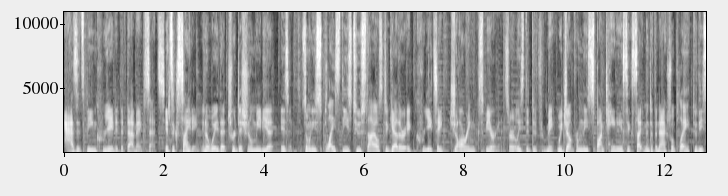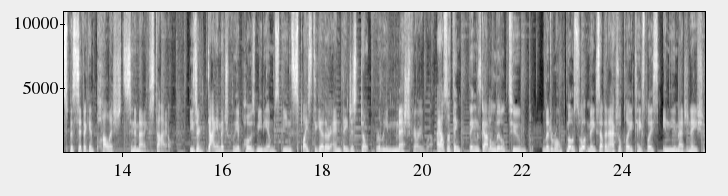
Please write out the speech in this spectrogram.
as it's being created, if that makes sense. It's exciting in a way that traditional media isn't. So when you splice these two styles together, it creates a jarring experience, or at least it did for me. We jump from the spontaneous excitement of an actual play to the specific and polished cinematic style. These are diametrically opposed mediums being spliced together and they just don't really mesh very well. I also think things got a little too literal. Most of what makes up an actual play takes place in the imagination.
